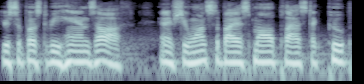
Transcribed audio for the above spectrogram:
You're supposed to be hands off And if she wants to buy a small plastic poop,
